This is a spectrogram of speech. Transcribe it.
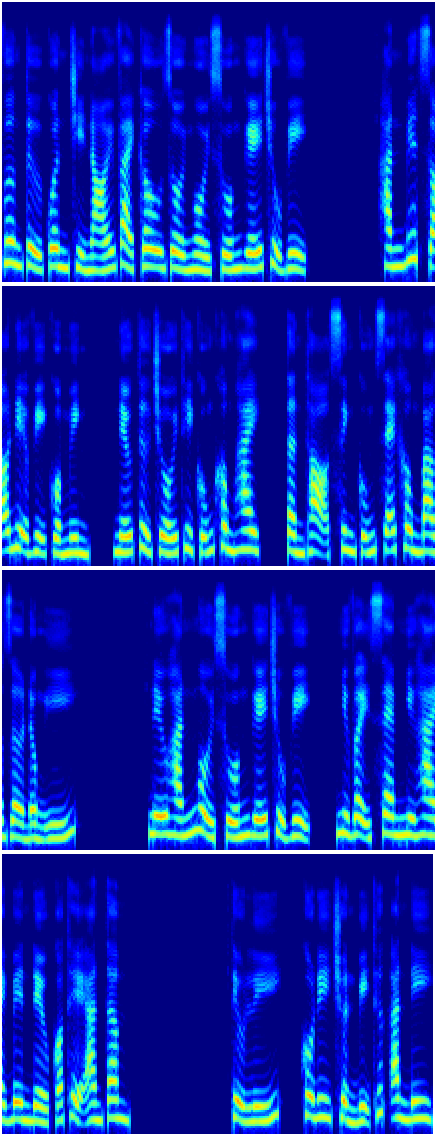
Vương tử quân chỉ nói vài câu rồi ngồi xuống ghế chủ vị. Hắn biết rõ địa vị của mình, nếu từ chối thì cũng không hay, tần thọ sinh cũng sẽ không bao giờ đồng ý. Nếu hắn ngồi xuống ghế chủ vị, như vậy xem như hai bên đều có thể an tâm. Tiểu lý, cô đi chuẩn bị thức ăn đi.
